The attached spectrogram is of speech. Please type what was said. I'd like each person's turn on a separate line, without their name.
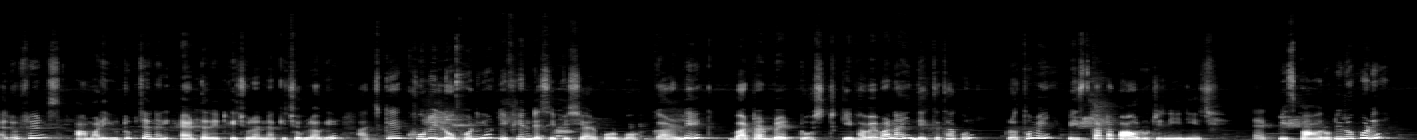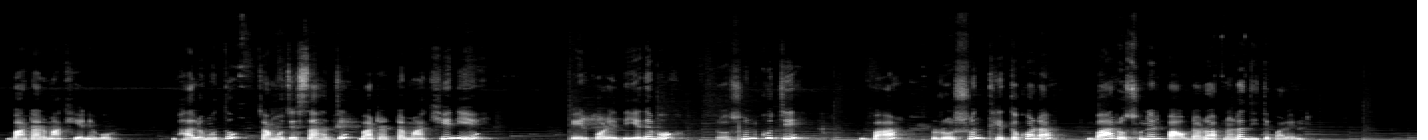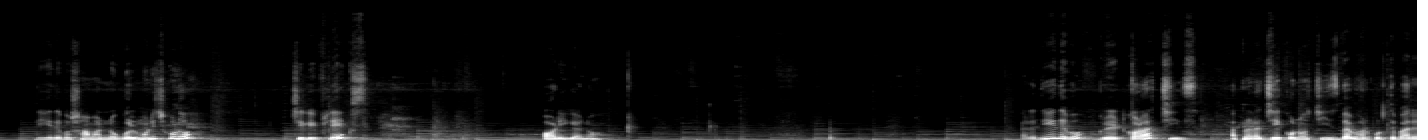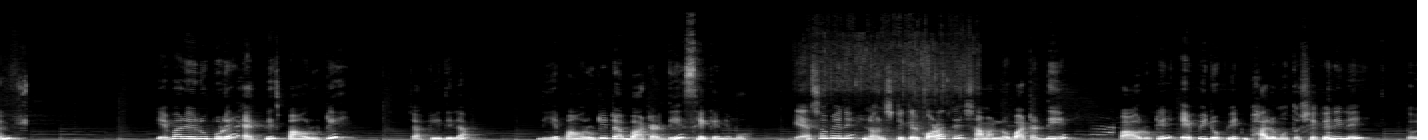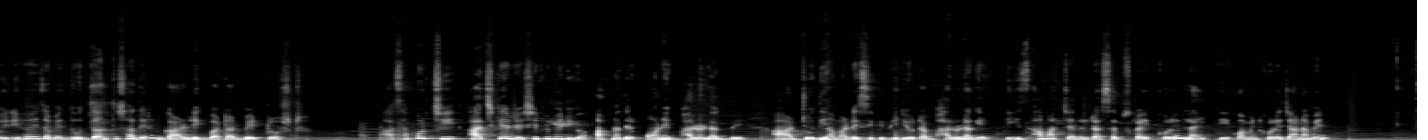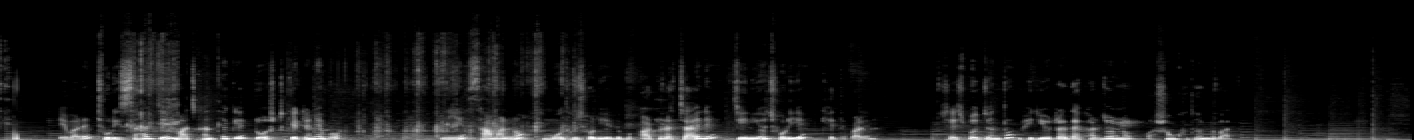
Hello friends আমার YouTube channel at the rate কিছু রান্না কিছু ব্লগে আজকে খুবই লোভনীয় টিফিন রেসিপি শেয়ার করব। গার্লিক বাটার ব্রেড টোস্ট কীভাবে বানাই দেখতে থাকুন। প্রথমেই পিস কাটা পাউরুটি নিয়ে নিয়েছি। এক পিস পাউরুটির ওপরে বাটার মাখিয়ে নেব। ভালো মতো চামচের সাহায্যে বাটারটা মাখিয়ে নিয়ে এরপরে দিয়ে দেব রসুন কুচি বা রসুন থেতো করা বা রসুনের পাউডারও আপনারা দিতে পারেন। দিয়ে দেব সামান্য গোলমরিচ গুঁড়ো, চিলি ফ্লেক্স, অরিগানো। আর দিয়ে দেব গ্রেট করা চিজ। আপনারা যে কোনো চিজ ব্যবহার করতে পারেন। এবার এর উপরে এক পিস পাউরুটি চাপিয়ে দিলাম। দিয়ে পাউরুটিটা বাটার দিয়ে সেঁকে নেব। গ্যাস ওভেনে ননস্টিকের কড়াতে সামান্য বাটার দিয়ে পাউরুটির এপিট ওপিট ভালো মতো সেঁকে নিলেই তৈরি হয়ে যাবে দুর্দান্ত স্বাদের গার্লিক বাটার বেড টোস্ট। আশা করছি আজকের রেসিপি ভিডিও আপনাদের অনেক ভালো লাগবে। আর যদি আমার রেসিপি ভিডিওটা ভালো লাগে প্লিজ আমার চ্যানেলটা সাবস্ক্রাইব করে লাইক দিয়ে কমেন্ট করে জানাবেন। এবারে ছুরির সাহায্যে মাঝখান থেকে টোস্ট কেটে নেব। নিয়ে সামান্য মধু ছড়িয়ে দেবো। আপনারা চাইলে চিনিও ছড়িয়ে খেতে পারেন। শেষ পর্যন্ত ভিডিওটা দেখার জন্য অসংখ্য ধন্যবাদ।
